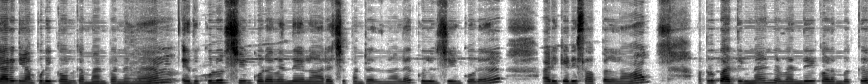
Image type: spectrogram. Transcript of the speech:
யாருக்கெல்லாம் பிடிக்கும்னு கமெண்ட் பண்ணுங்கள் இது குளிர்ச்சியும் கூட வெந்தயம்லாம் அரைச்சி பண்ணுறதுனால குளிர்ச்சியும் கூட அடிக்கடி சாப்பிட்லாம். அப்புறம் பார்த்திங்கன்னா இந்த வெந்தய குழம்புக்கு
